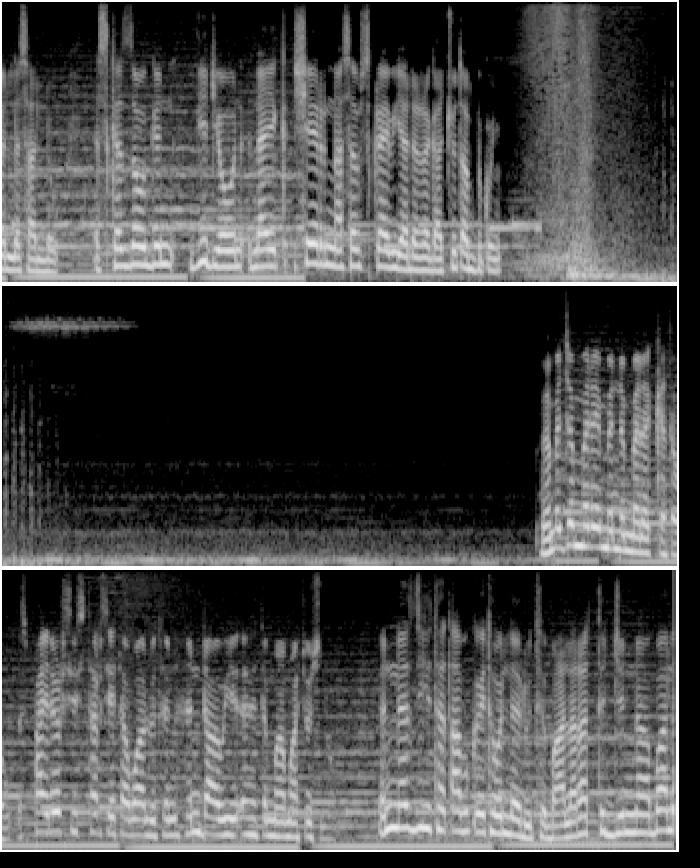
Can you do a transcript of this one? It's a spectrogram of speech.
መለሳለሁ። እስከዛው ግን ቪዲዮውን like፣ share እና subscribe እያደረጋችሁ ጠብቁኝ። በመጀመሪያ የምንመለከተው Spider Sisters የተባሉትን ህንዳዊ እህትማማቾች ነው። እነዚህ ተጣብቀው የተወለዱት ባለ አራት እጅና ባለ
